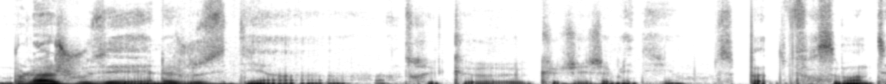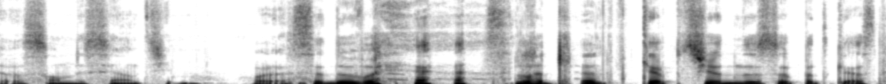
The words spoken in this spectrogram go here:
Voilà, je vous ai, là, je vous ai dit un, truc que, que j'ai jamais dit. C'est pas forcément intéressant, mais c'est intime. Voilà, ça devrait, ça devrait être la caption de ce podcast.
